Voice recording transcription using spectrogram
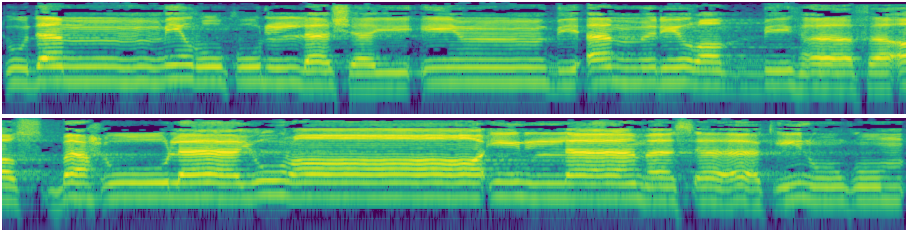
تُدَمِّرُ كُلَّ شَيْءٍ بِأَمْرِ رَبِّهَا فَأَصْبَحُوا لَا يُرَىٰ إِلَّا مَسَاكِنُهُمْ ۚ.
